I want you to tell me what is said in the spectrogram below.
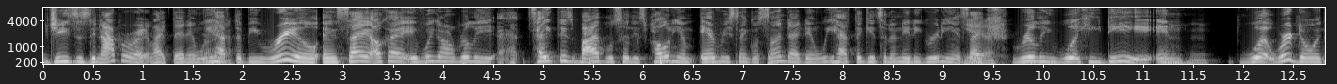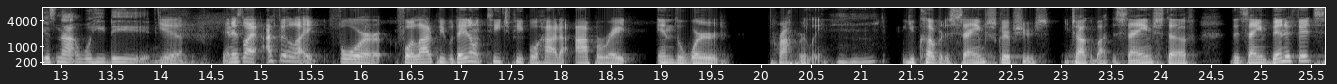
Jesus didn't operate like that, and we Yeah. have to be real and say, okay, if we're gonna really uh, take this Bible to this podium every single Sunday, then we have to get to the nitty gritty and say Yeah. really what he did, and Mhm. what we're doing is not what he did. Yeah. And it's like I feel like for for a lot of people they don't teach people how to operate in the word properly. Mm-hmm. You cover the same scriptures, you talk about the same stuff, the same benefits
